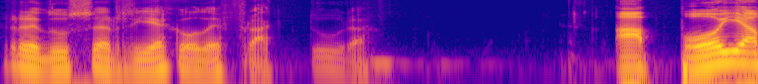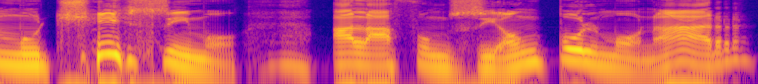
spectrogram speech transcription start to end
Reduce el riesgo de fractura apoya muchísimo a la función pulmonar,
